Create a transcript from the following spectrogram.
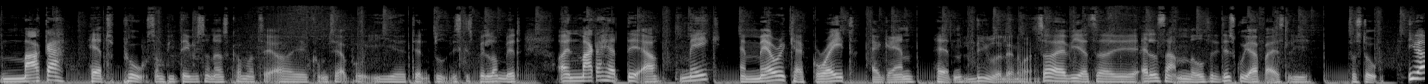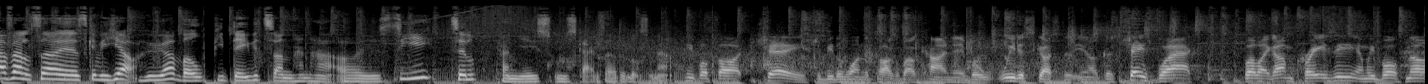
MAGA-hat på, som Pete Davidson også kommer til at kommentere på i den bid, vi skal spille om lidt. Og en MAGA-hat, det er Make America Great Again-hatten. Lige ud af landevejen. Så er vi altså alle sammen med, for det skulle jeg faktisk lige forstå. I hvert fald så øh, skal vi her høre, hvad Pete Davidson han har at øh, sige til Kanye's udskejelse, og det lød sådan her. people thought Che should be the one to talk about Kanye, but we discussed it, you know, because Che's black, but like I'm crazy, and we both know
